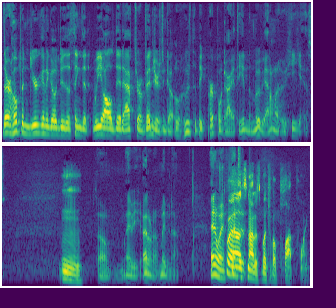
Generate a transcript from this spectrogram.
they're hoping you're going to go do the thing that we all did after Avengers and go, "Oh, who's the big purple guy at the end of the movie? I don't know who he is." Mm. So maybe I don't know, maybe not. Anyway, Well, it's it. not as much of a plot point.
